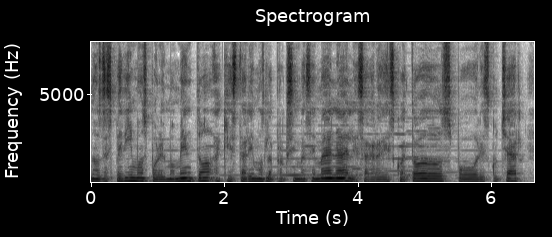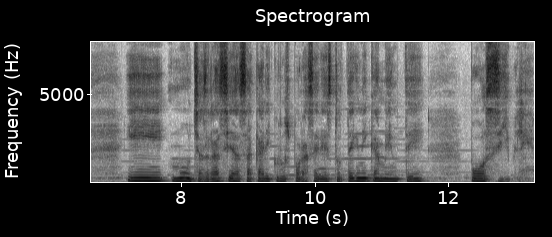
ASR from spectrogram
Nos despedimos por el momento. Aquí estaremos la próxima semana. Les agradezco a todos por escuchar y muchas gracias a Cari Cruz por hacer esto técnicamente posible.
